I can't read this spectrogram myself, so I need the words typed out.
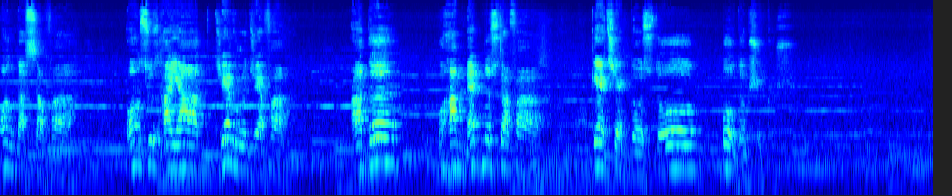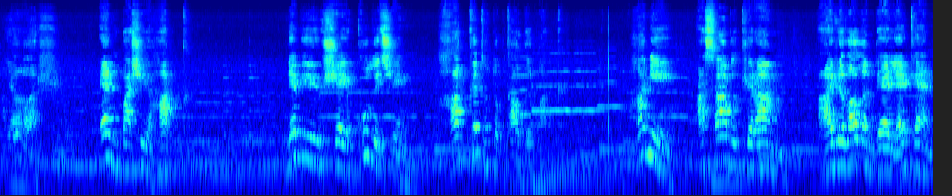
onda safa, onsuz hayat, cevru cefa. Adı Muhammed Mustafa, gerçek dostu buldum şükür. Ya var, en başı hak, ne büyük şey kul için hakkı tutup kaldırmak. Hani ashab-ı kiram ayrılalım derlerken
